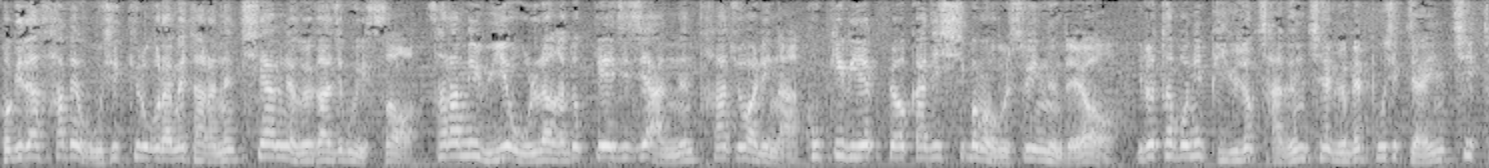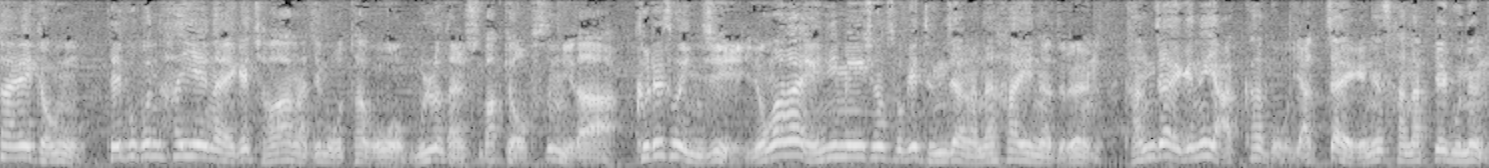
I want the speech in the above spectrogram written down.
거기다 450kg에 달하는 치악력을 가지고 있어 사람이 위에 올라가도 깨지지 않는 타조알이나 코끼리의 뼈까지 씹어 먹을 수 있는데요. 이렇다 보니 비교적 작은 체급의 포식자인 치타의 경우 대부분 대부분 하이에나에게 저항하지 못하고 물러날 수밖에 없습니다. 그래서인지 영화나 애니메이션 속에 등장하는 하이에나들은 강자에게는 약하고 약자에게는 사납게 구는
